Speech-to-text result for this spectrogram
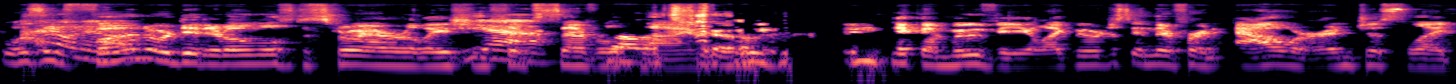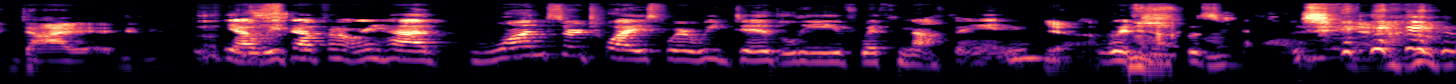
Was it don't know. fun or did it almost destroy our relationship Yeah. several Well, that's times? true. We didn't pick a movie. Like we were just in there for an hour and just like dying. Yeah, we definitely had once or twice where we did leave with nothing. Yeah. Which Yeah. was challenging. Yeah.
